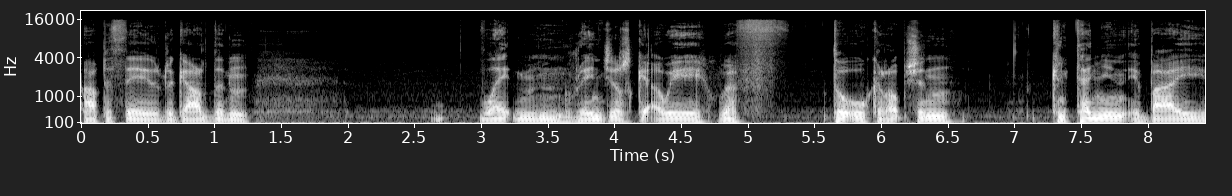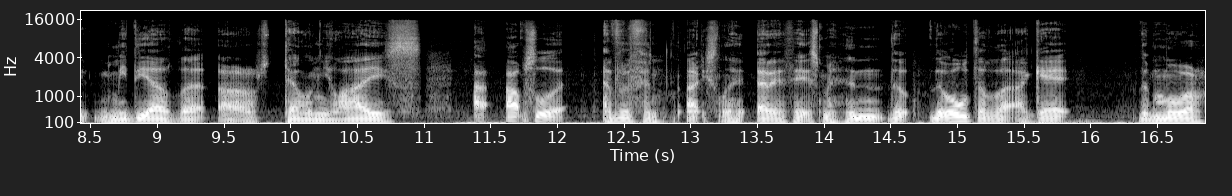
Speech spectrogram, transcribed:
Apathy regarding letting Rangers get away with total corruption, continuing to buy media that are telling you lies. Absolutely everything actually irritates me. And the the older that I get, the more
